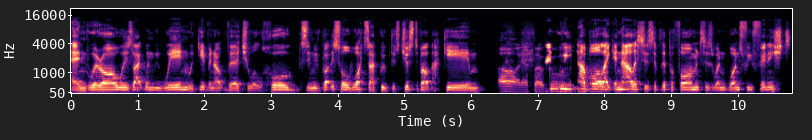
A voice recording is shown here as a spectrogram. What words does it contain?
And we're always like when we win we're giving out virtual hugs and we've got this whole whatsapp group that's just about that game Oh, that's so and cool. we have all like analysis of the performances when once we finished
